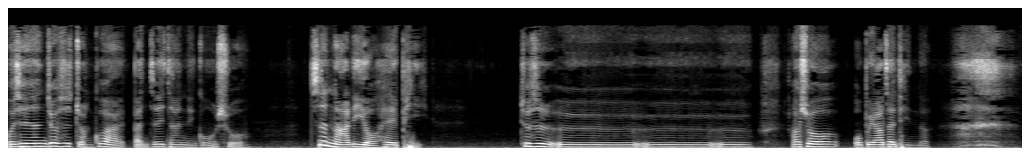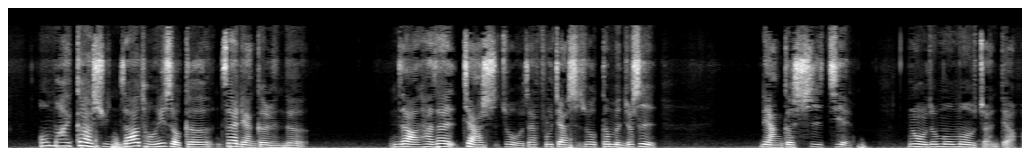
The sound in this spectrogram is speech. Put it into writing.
我先生就是转过来板着一张脸跟我说，这哪里有 Happy？就是呃呃呃，他说我不要再听了。Oh my gosh！你知道同一首歌在两个人的，你知道他在驾驶座，我在副驾驶座，根本就是两个世界。然后我就默默的转掉，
